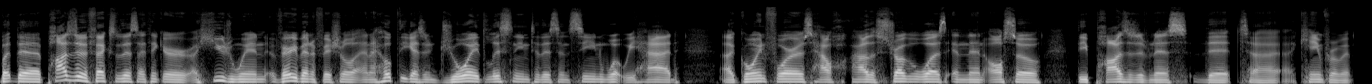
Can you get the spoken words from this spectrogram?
But the positive effects of this, I think, are a huge win, very beneficial, and I hope that you guys enjoyed listening to this and seeing what we had uh, going for us, how how the struggle was, and then also the positiveness that uh, came from it.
